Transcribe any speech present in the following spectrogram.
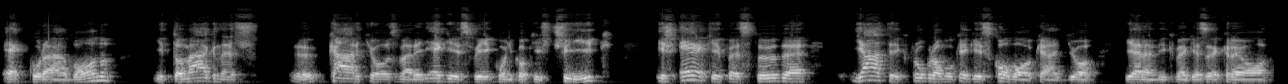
ekkorában. Itt a mágnes kártya az már egy egész vékonyka kis csík, és elképesztő, de játékprogramok egész kavalkádja jelenik meg ezekre a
